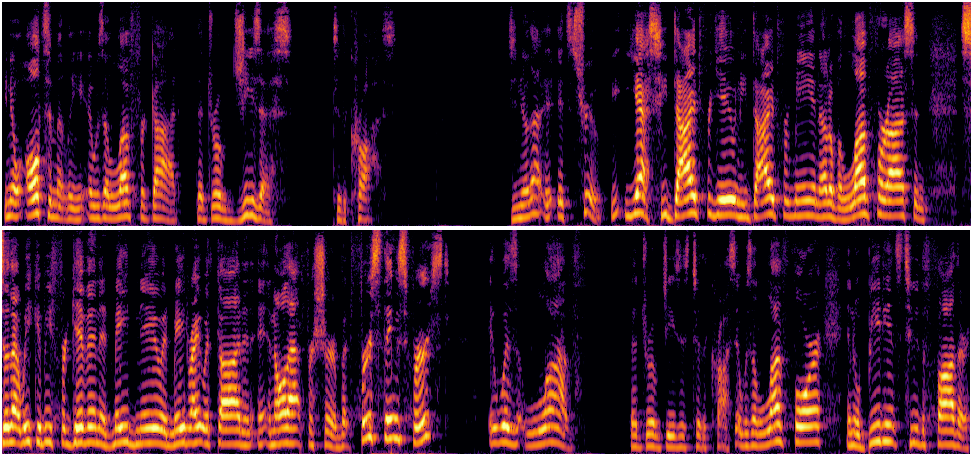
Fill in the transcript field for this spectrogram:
You know, ultimately, it was a love for God that drove Jesus to the cross. Do you know that? It's true. Yes, he died for you and he died for me and out of a love for us and so that we could be forgiven and made new and made right with God and, and all that for sure. But first things first, it was love that drove Jesus to the cross. It was a love for and obedience to the Father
